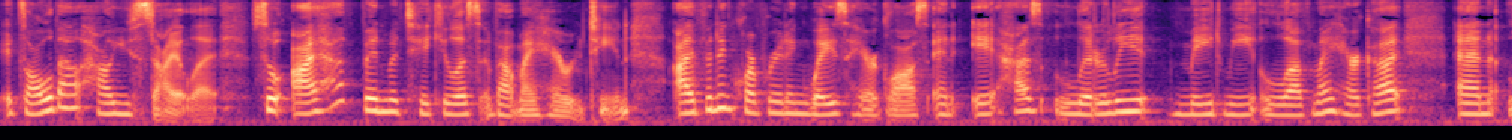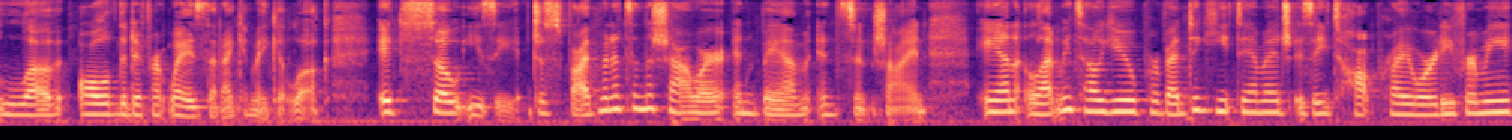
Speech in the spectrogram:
It's all about how you style it. So I have been meticulous about my hair routine. I've been incorporating Ouai's hair gloss and it has literally made me love my haircut and love all of the different ways that I can make it look. It's so easy. Just five minutes in the shower and bam, instant shine. And let me tell you, preventing heat damage is a top priority for me.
